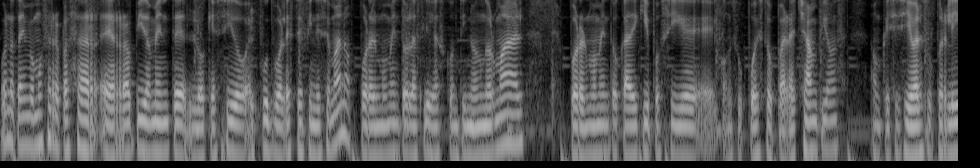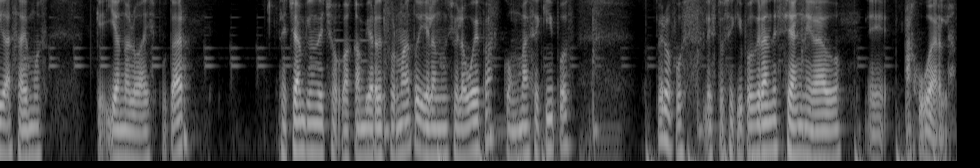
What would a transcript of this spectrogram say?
Bueno, también vamos a repasar eh, rápidamente lo que ha sido el fútbol este fin de semana. Por el momento las ligas continúan normal. Por el momento cada equipo sigue eh, con su puesto para Champions. Aunque si se lleva la Superliga sabemos que ya no lo va a disputar. La Champions de hecho va a cambiar de formato y el anunció la UEFA con más equipos. Pero pues estos equipos grandes se han negado eh, a jugarla.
